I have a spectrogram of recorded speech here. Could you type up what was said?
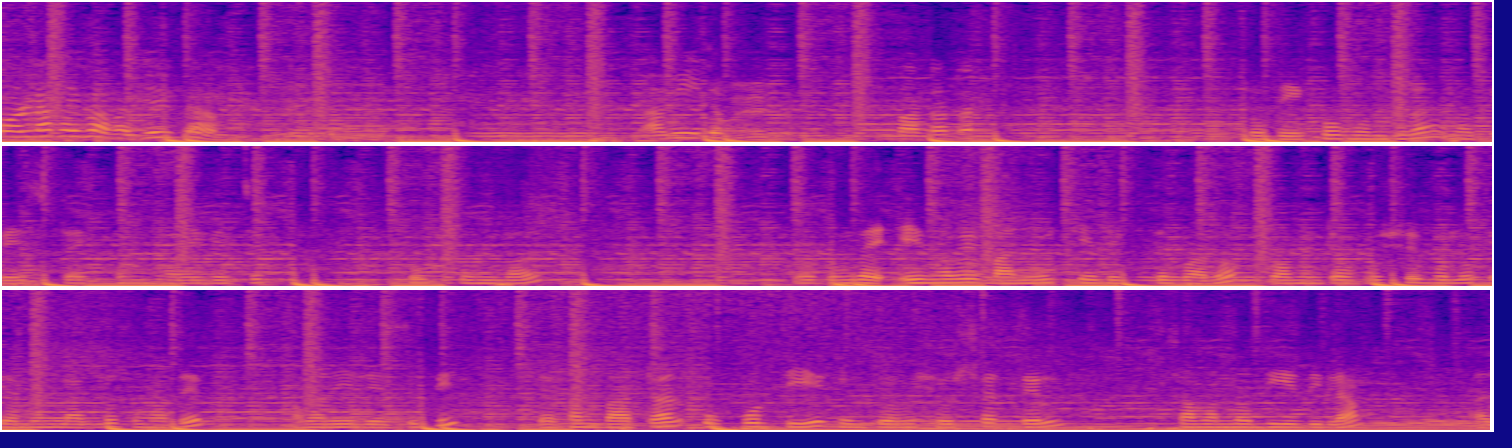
করলা বাবা আমি এটা বাটাটা তো দেখো বন্ধুরা আমার পেস্টটা একদম হয়ে গেছে। খুব সুন্দর। তো তোমরা এইভাবে বানিয়ে খেয়ে দেখতে পারো। কমেন্টে অবশ্যই বলো কেমন লাগল তোমাদের আমার এই রেসিপি এখন বাটার উপর দিয়ে কিন্তু আমি সর্ষের তেল সামান্য দিয়ে দিলাম। আর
